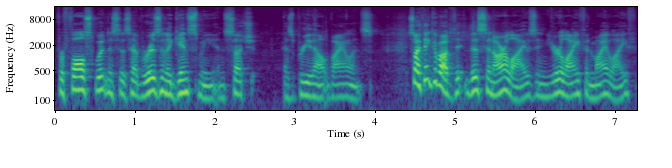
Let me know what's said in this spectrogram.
for false witnesses have risen against me, and such as breathe out violence. So I think about this in our lives, in your life, in my life.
